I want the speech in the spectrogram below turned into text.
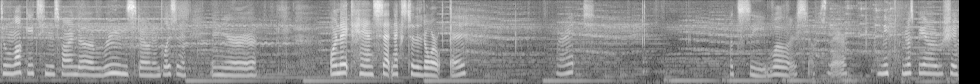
To unlock gates, you must find a rune stone and place it in your Ornate hand set next to the doorway. Let's see, what other stuff's there? You must be out of shape.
